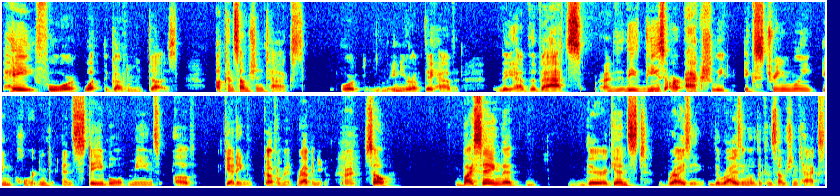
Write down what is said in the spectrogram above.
pay for what the government does. A consumption tax, or in Europe they have they have the VATs. Right. Th- these are actually extremely important and stable means of getting government revenue. Right. So, by saying that they're against rising the rising of the consumption tax,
